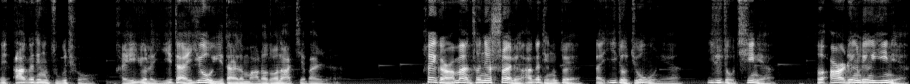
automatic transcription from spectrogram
为阿根廷足球培育了一代又一代的马拉多纳接班人。佩克尔曼曾经率领阿根廷队，在1995年、1997年和2001年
